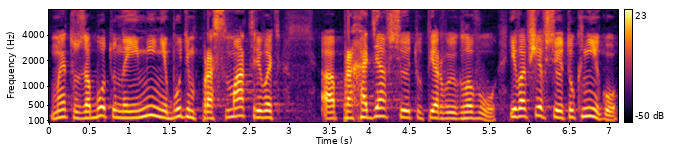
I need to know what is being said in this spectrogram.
мы эту заботу на имени будем просматривать, а, проходя всю эту первую главу и вообще всю эту книгу.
